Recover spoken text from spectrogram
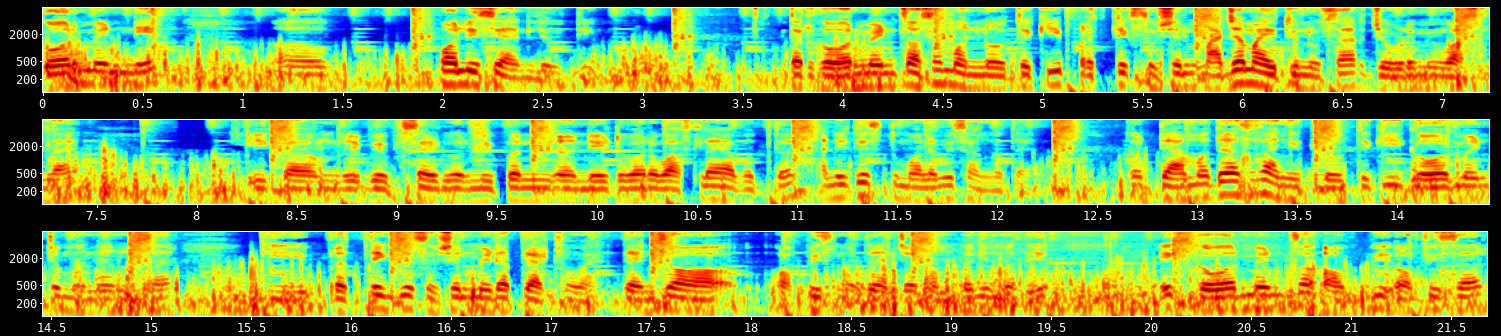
गव्हर्मेंटने पॉलिसी आणली होती. तर गव्हर्मेंटचं असं म्हणणं होतं की प्रत्येक सोशल माझ्या माहितीनुसार जेवढं मी वाचलं आहे एका म्हणजे वेबसाईटवर मी पण नेटवर वाचलं आहे याबद्दल आणि तेच तुम्हाला मी सांगत आहे. तर त्यामध्ये असं सांगितलं होतं की गव्हर्मेंटच्या म्हणण्यानुसार की प्रत्येक जे सोशल मीडिया प्लॅटफॉर्म आहे त्यांच्या ऑफिसमध्ये त्यांच्या कंपनीमध्ये एक गव्हर्मेंटचा ऑफि ऑफिसर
